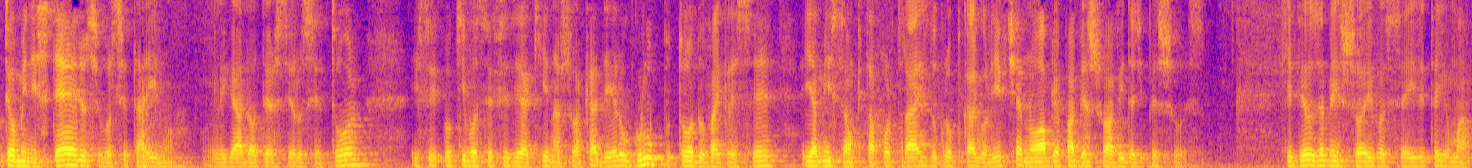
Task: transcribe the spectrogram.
teu ministério, se você está aí no, ligado ao terceiro setor, se, o que você fizer aqui na sua cadeira, o grupo todo vai crescer e a missão que está por trás do grupo Cargo Lift é nobre é para abençoar a vida de pessoas. Que Deus abençoe vocês e tenha uma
